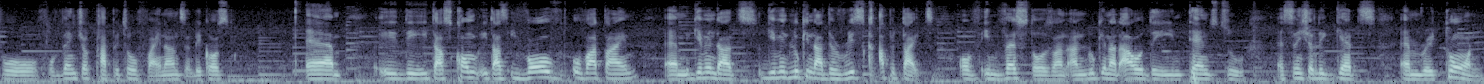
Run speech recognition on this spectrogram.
for, for venture capital financing because um, it, it, has come, it has evolved over time. Um, given that, given looking at the risk appetite of investors and, and looking at how they intend to essentially get um, return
